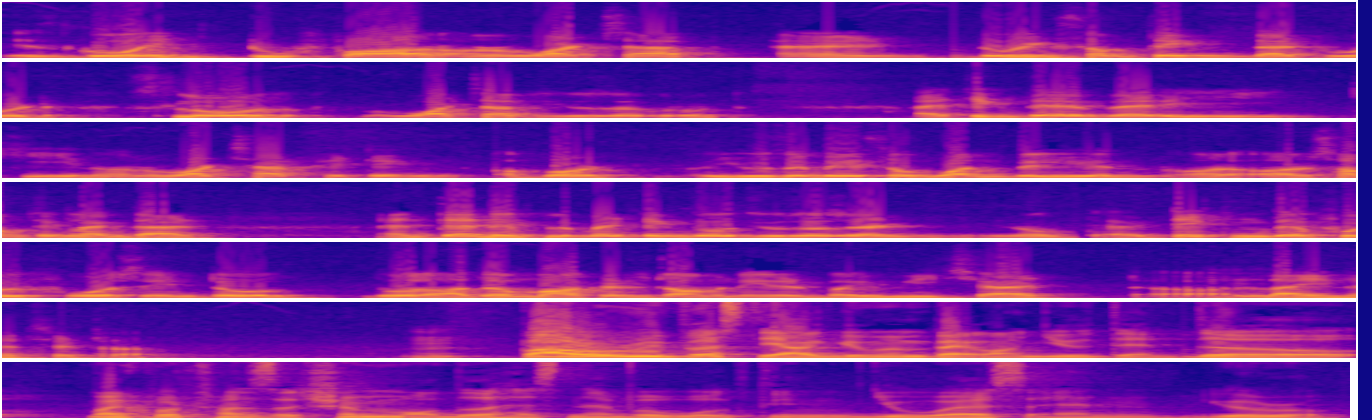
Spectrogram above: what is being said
is going too far on WhatsApp and doing something that would slow WhatsApp user growth. I think they're very keen on WhatsApp hitting about a user base of 1 billion or, or something like that and then implementing those users and you know taking their full force into those other markets dominated by WeChat, uh, Line, etc. But I'll reverse the argument back on you then. The microtransaction model has never worked in US and Europe.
